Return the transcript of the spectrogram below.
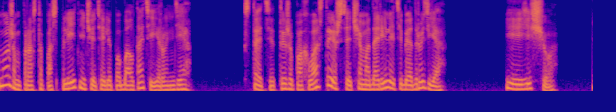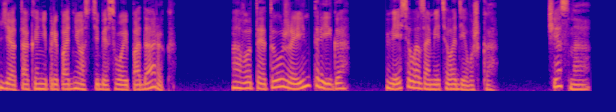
Можем просто посплетничать или поболтать о ерунде. Кстати, ты же похвастаешься, чем одарили тебя друзья. И еще, я так и не преподнес тебе свой подарок. А вот это уже интрига, весело заметила девушка. Честно,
